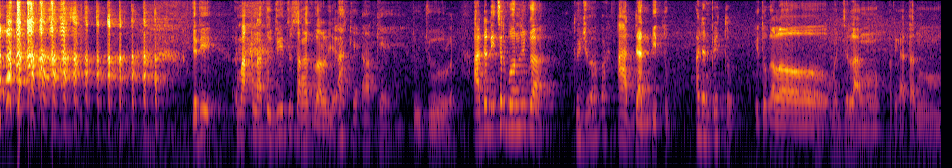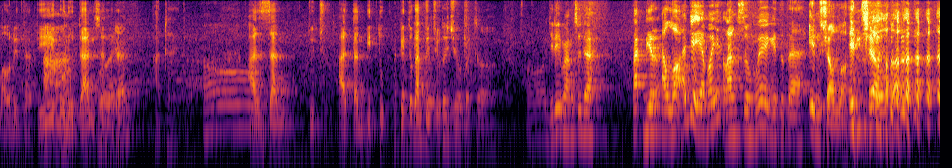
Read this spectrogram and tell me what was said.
Jadi makna tujuh itu sangat luar biasa. Oke, oke. tujuh. Ada di Cirebon juga. Tujuh apa? Adan Pitu. Adan Pitu. Itu kalau menjelang peringatan Maulid Nabi, Ah, Muludan di sana Muludan. ya, ada itu. Oh. Azan tujuh, adan pitu. Pitu kan tujuh. Tujuh betul. Oh, jadi memang sudah takdir Allah aja ya Pak ya, langsung we gitu ta. Insya Allah. Insya Allah.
